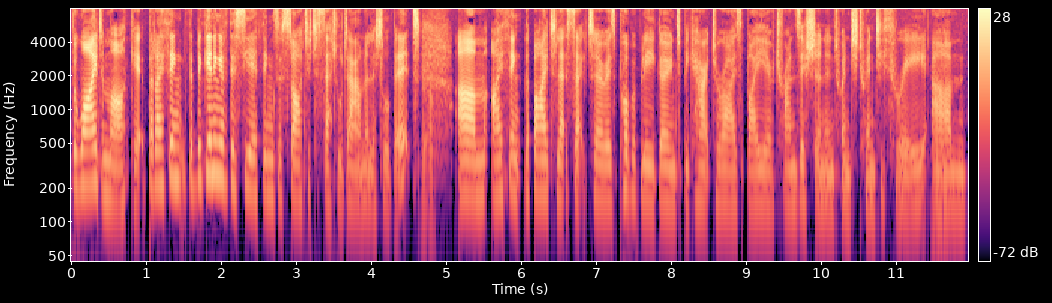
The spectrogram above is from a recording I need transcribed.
the wider market. But I think the beginning of this year, things have started to settle down a little bit. Yeah. Um, I think the buy to let sector is probably going to be characterised by a year of transition in 2023, mm. um,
